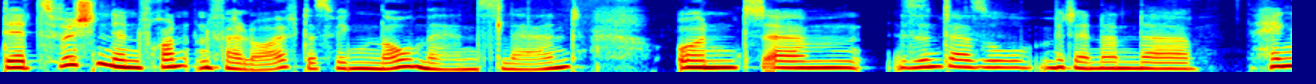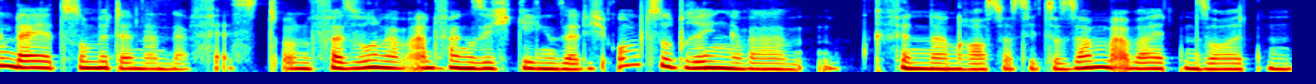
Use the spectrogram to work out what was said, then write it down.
der zwischen den Fronten verläuft, deswegen No Man's Land und ähm, sind da so miteinander hängen da jetzt so miteinander fest und versuchen am Anfang sich gegenseitig umzubringen, aber finden dann raus, dass sie zusammenarbeiten sollten.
